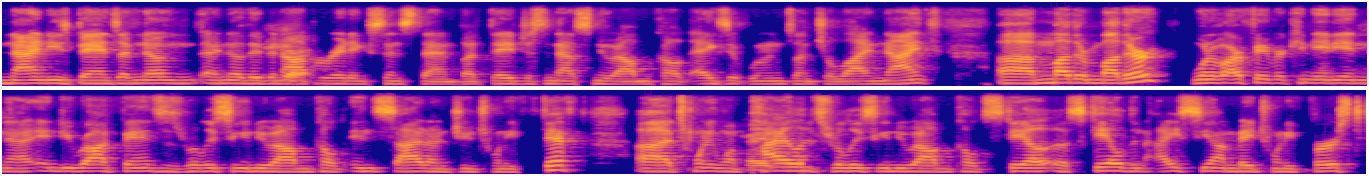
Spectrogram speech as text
'90s bands. I've known, I know they've been sure. operating since then, but they just announced a new album called Exit Wounds on July 9th. Uh, Mother Mother, one of our favorite Canadian uh, indie rock bands, is releasing a new album called Inside on June 25th. Uh, 21 right. Pilots releasing a new album called Stale, uh, Scaled and Icy on May 21st.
